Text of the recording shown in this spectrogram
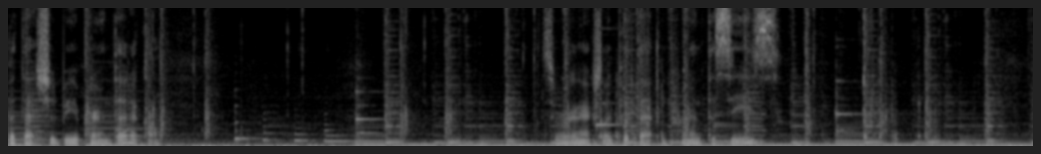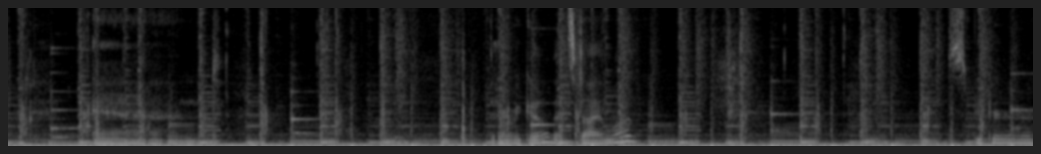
But that should be a parenthetical. So we're going to actually put that in parentheses. And there we go, that's dialogue. Speaker,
